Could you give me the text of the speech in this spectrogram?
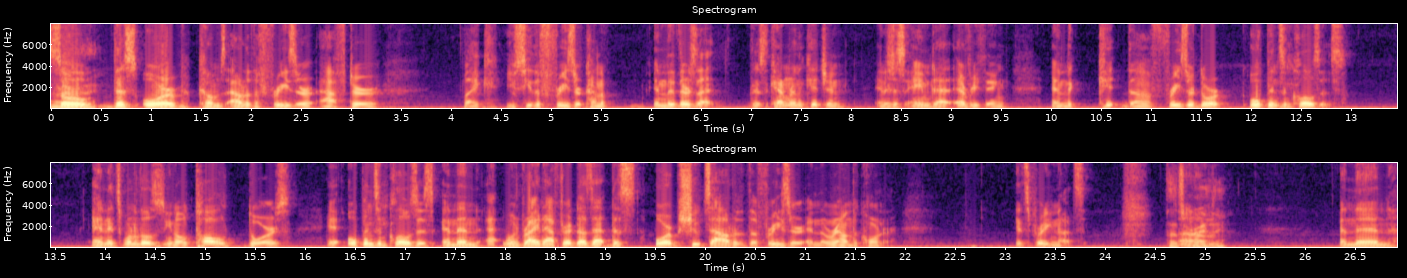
So this orb comes out of the freezer after like you see the freezer kind of in the there's that there's a camera in the kitchen and it's just aimed at everything, and the ki- the freezer door opens and closes, and it's one of those you know tall doors. It opens and closes, and then at, when right after it does that, this orb shoots out of the freezer and around the corner. It's pretty nuts. That's Um, crazy. And then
